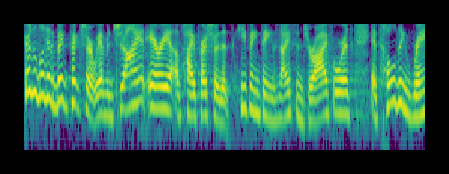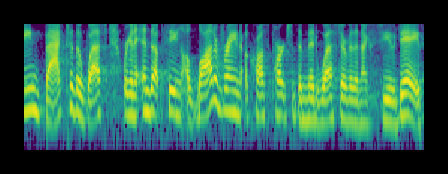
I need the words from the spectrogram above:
Here's a look at the big picture. We have a giant area of high pressure that's keeping things nice and dry for us. It's holding rain back to the west. We're going to end up seeing a lot of rain across parts of the Midwest over the next few days.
